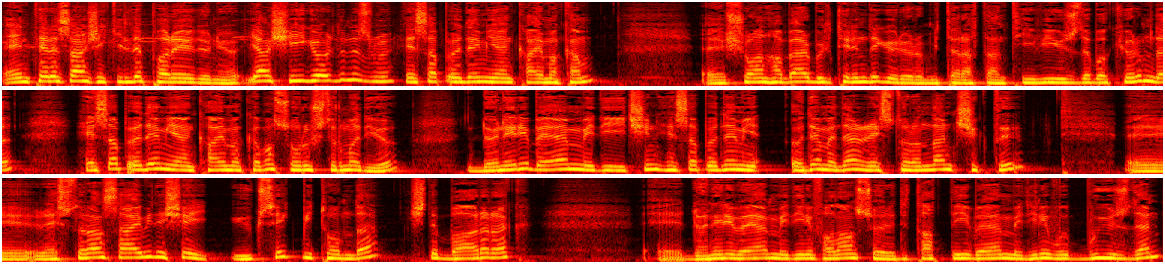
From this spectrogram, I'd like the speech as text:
enteresan şekilde paraya dönüyor. Ya şeyi gördünüz mü? Hesap ödemeyen kaymakam. Ee, şu an haber bülteninde görüyorum bir taraftan TV yüzde bakıyorum da hesap ödemeyen kaymakama soruşturma diyor. Döneri beğenmediği için hesap ödeme, ödemeden restorandan çıktı. Ee, restoran sahibi de şey yüksek bir tonda işte bağırarak e, döneri beğenmediğini falan söyledi. Tatlıyı beğenmediğini bu, bu yüzden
